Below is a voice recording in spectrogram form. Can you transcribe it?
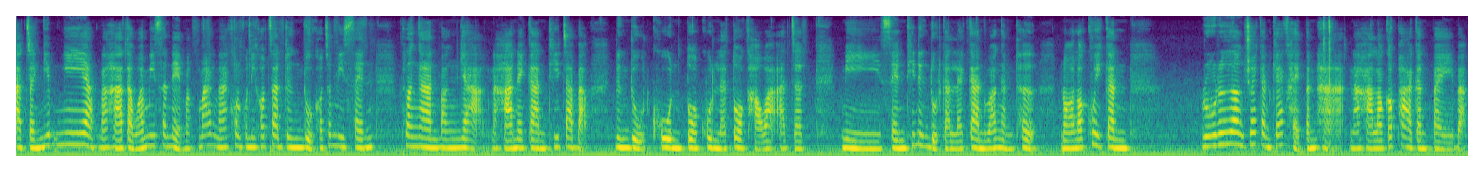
อาจจะเงียบๆนะคะ แต่ว่ามีเสน่ห์มากๆนะ คนคนนี้เขาจะดึงดูดเขาจะมีเซนส์พลังงานบางอย่างนะคะ ในการที่จะแบบดึงดูดคุณตัวคุณและตัวเขาอะ่ะอาจจะมีเซนส์ที่ดึงดูดกันและกันว่างั้นเถอะเนาะแล้วคุยกันรู้เรื่องช่วยกันแก้ไขปัญหานะคะ แล้วก็พากันไปแบบ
